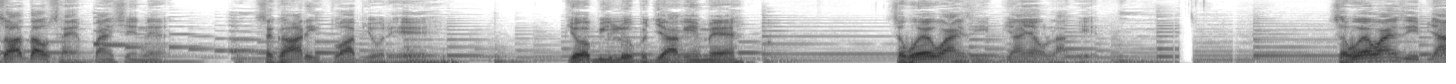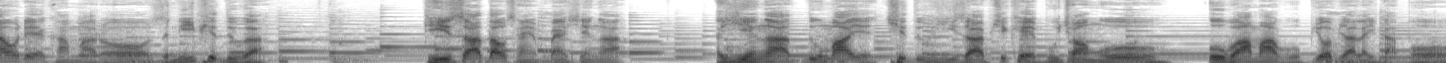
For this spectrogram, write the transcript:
စားတော့ဆိုင်ပန်းရှင်နဲ့စကားတွေသွားပြောတယ် ပြောပြီးလို့မကြခင်ပဲဇပွဲဝိုင်းစီပြန်ရောက်လာခဲ့တယ်ဇပွဲဝိုင်းစီပြန်ရောက်တဲ့အခါမှာတော့ဇနီးဖြစ်သူကဒီစားတော့ဆိုင်ပန်ရှင်ကအရင်ကသူမရဲ့ချစ်သူရီစာဖြစ်ခဲ့ဘူးကြောင်းကိုအိုဘားမားကိုပြောပြလိုက်တာပေါ့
